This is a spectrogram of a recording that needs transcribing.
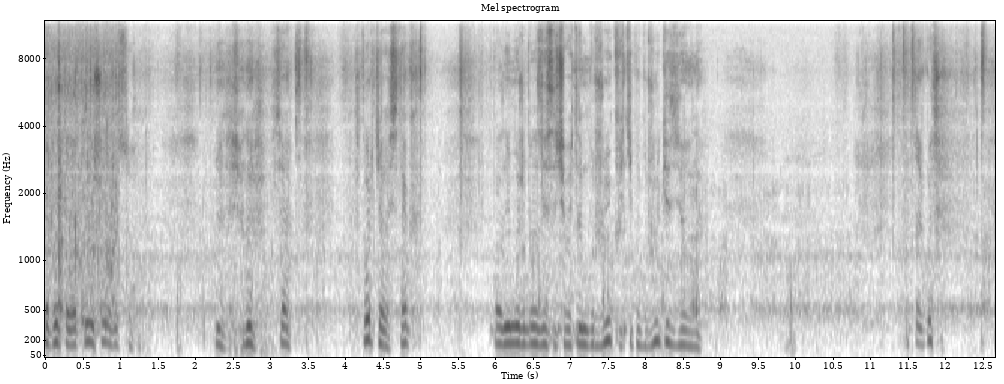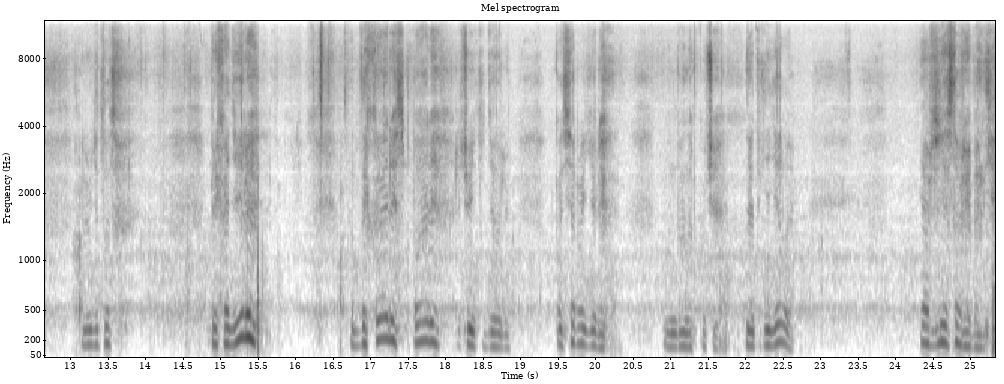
Такое полотно нашел в лесу. Вот, Она вся испортилась, так вполне можно было здесь ночевать. Там буржуйка, типа буржуйки сделана. Вот так вот люди тут приходили, отдыхали, спали, или что они тут делали? Консервы ели. Вон банок куча. Но я так не делаю. Я уже не оставляю банки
